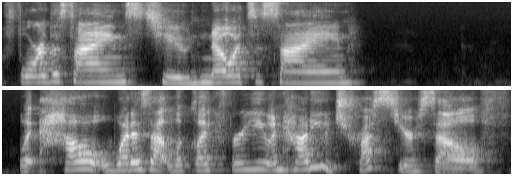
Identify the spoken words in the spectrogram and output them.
for the signs to know it's a sign. Like how what does that look like for you? And how do you trust yourself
